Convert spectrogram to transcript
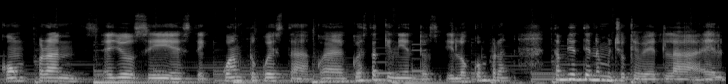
compran ellos sí este cuánto cuesta cuesta 500 y lo compran. También tiene mucho que ver la el,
